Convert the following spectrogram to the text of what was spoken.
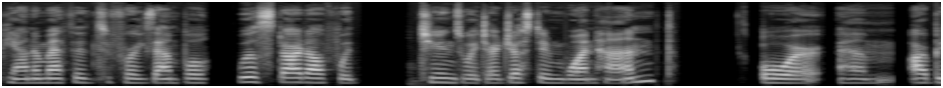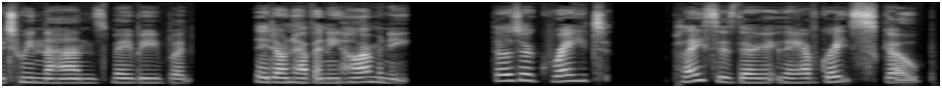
piano methods, for example, will start off with tunes which are just in one hand or um, are between the hands, maybe, but they don't have any harmony. Those are great places. They they have great scope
